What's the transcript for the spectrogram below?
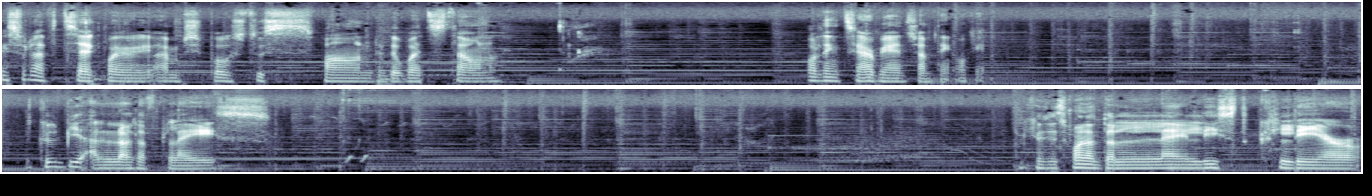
I should have checked where I'm supposed to spawn the whetstone. Holding Serbia and something, okay. It could be a lot of place. Because it's one of the least clear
